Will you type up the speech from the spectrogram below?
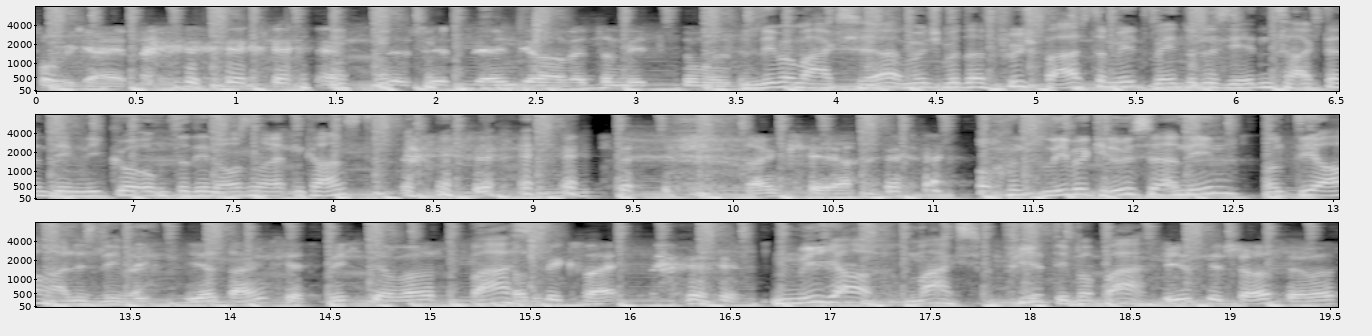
voll geil. das wird mir in die Arbeit mitgenommen. Lieber Max, ja, wünsche mir da viel Spaß damit, wenn du das jeden Tag dann dem Nico unter die Nasen halten kannst. Danke, ja. Und liebe Grüße an ihn und dir auch alles Liebe. Ja, danke. Wisst ihr was? Was? Hat mich gefreut. Mich auch. Max, vierte Baba. Vierte Ciao, servus.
